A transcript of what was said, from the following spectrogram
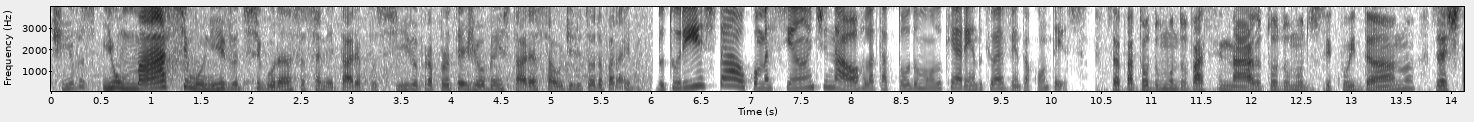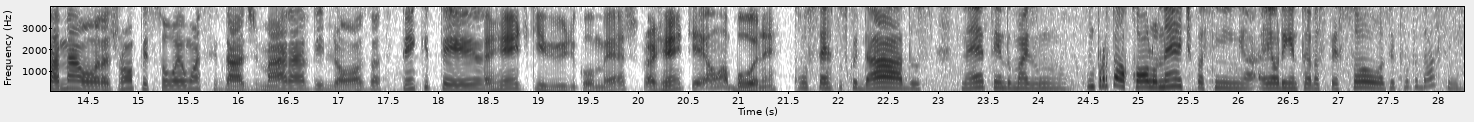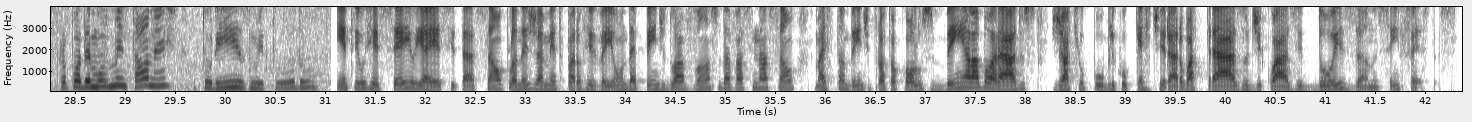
e o máximo nível de segurança sanitária possível para proteger o bem-estar e a saúde de toda a Paraíba. Do turista ao comerciante, na orla está todo mundo querendo que o evento aconteça. Já está todo mundo vacinado, todo mundo se cuidando. Já está na hora. João Pessoa é uma cidade maravilhosa, tem que ter. A gente que vive de comércio, para a gente é uma boa, né? Com certos cuidados, né? Tendo mais um, um protocolo, né? Tipo assim, orientando as pessoas e tudo dá assim. Para poder movimentar, né? Turismo e tudo. Entre o receio e a excitação, o planejamento para o Réveillon depende do avanço da vacinação, mas também de protocolos bem elaborados, já que o público quer tirar o atraso de quase dois anos sem festas.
